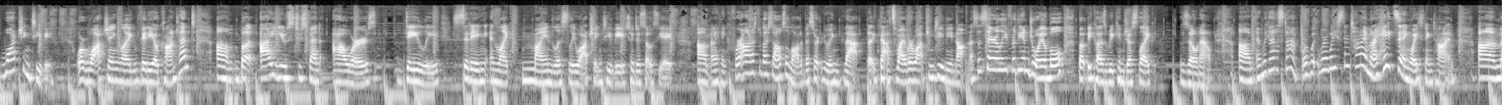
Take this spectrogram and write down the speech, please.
watching TV or watching like video content, um, but I used to spend hours daily sitting and like mindlessly watching TV to dissociate. Um, and I think if we're honest with ourselves, a lot of us are doing that. Like that's why we're watching TV, not necessarily for the enjoyable, but because we can just like zone out. Um, and we gotta stop. We're, we're wasting time, and I hate saying wasting time. Um,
